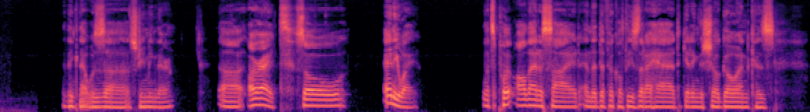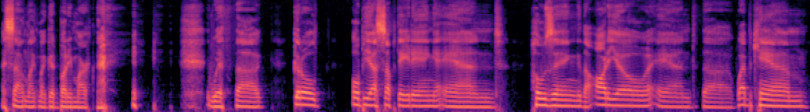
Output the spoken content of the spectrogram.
I think that was uh, streaming there. Uh, all right. So, anyway, let's put all that aside and the difficulties that I had getting the show going because I sound like my good buddy Mark there with uh, good old OBS updating and hosing the audio and the webcam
